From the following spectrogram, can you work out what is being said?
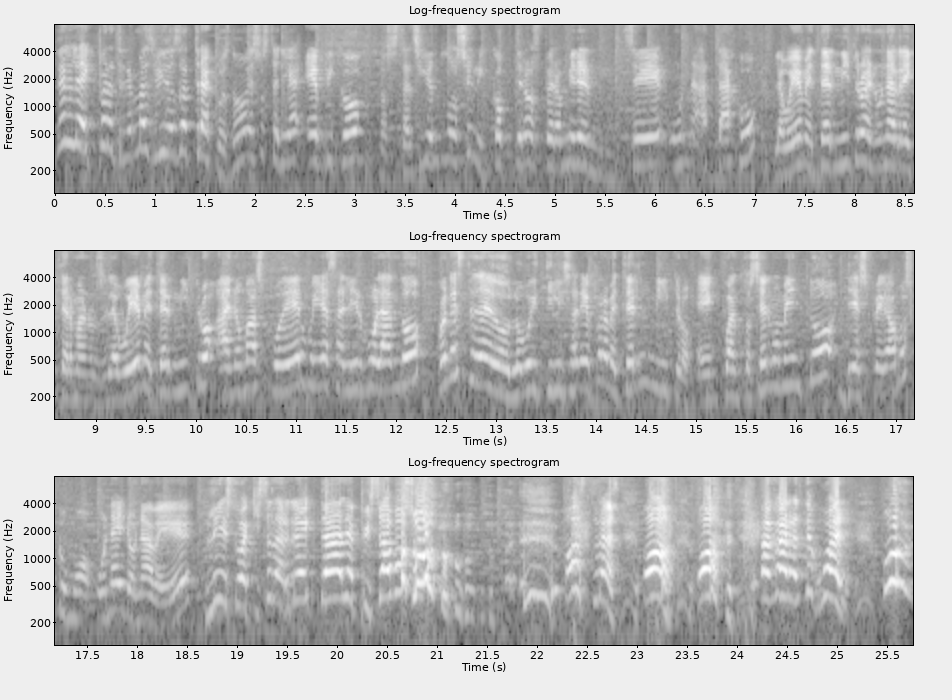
Denle like para tener más videos de atracos, ¿no? Eso estaría épico. Nos están siguiendo dos helicópteros, pero miren, sé un atajo. Le voy a meter nitro en una recta, hermanos. Le voy a meter nitro a no más poder. Voy a salir volando con este dedo. Lo utilizaré para meter nitro. En cuanto sea el momento, despegamos como una aeronave, ¿eh? Listo, aquí está la recta, le pisamos ¡Uh! ¡Ostras! ¡Oh! ¡Oh! ¡Agárrate, Juan! ¡Uh!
